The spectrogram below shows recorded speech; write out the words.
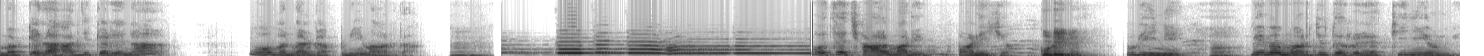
ਮੱਕੇ ਦਾ ਹੱਜ ਕਰੇ ਨਾ। ਉਹ ਬੰਦਾ ਡੱਪ ਨਹੀਂ ਮਾਰਦਾ। ਹੂੰ। ਉੱਥੇ ਛਾਲ ਮਾਰੀ ਪਾਣੀ 'ਚ। ਕੁੜੀ ਨੇ? ਕੁੜੀ ਨੇ। ਹਾਂ। ਵੀ ਮੈਂ ਮਰ ਜੂ ਤੇ ਫਿਰ ਇੱਥੇ ਨਹੀਂ ਆਉਂਦੀ।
